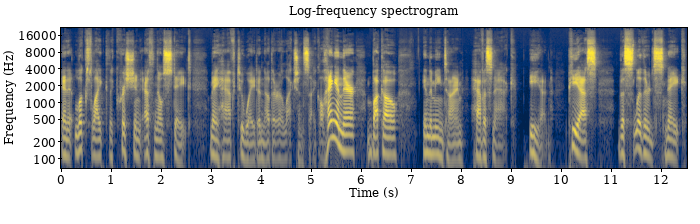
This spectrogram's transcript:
and it looks like the Christian ethno state may have to wait another election cycle. Hang in there, bucko. In the meantime, have a snack. Ian. P.S. The slithered snake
